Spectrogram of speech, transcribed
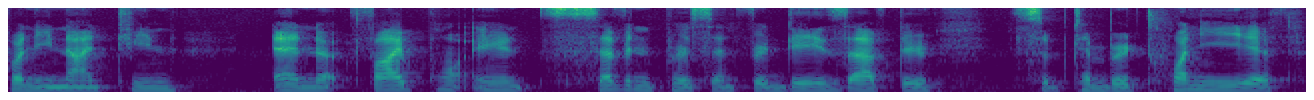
2019, and 5.7% for days after September 20th,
